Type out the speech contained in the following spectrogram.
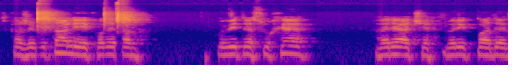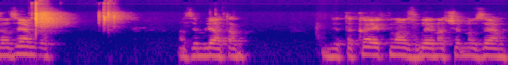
скажімо, в Італії, коли там повітря сухе, гаряче, горіх падає на землю, а земля там не така, як в нас глина чорнозем.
